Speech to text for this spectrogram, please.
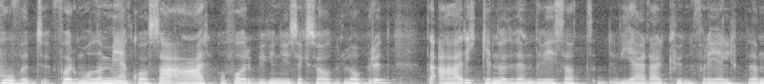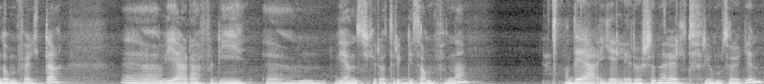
hovedformålet med KSA er å forebygge nye seksuallovbrudd. Det er ikke nødvendigvis at vi er der kun for å hjelpe den domfelte. Uh, vi er der fordi uh, vi ønsker å trygge samfunnet. Og det gjelder jo generelt friomsorgen.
